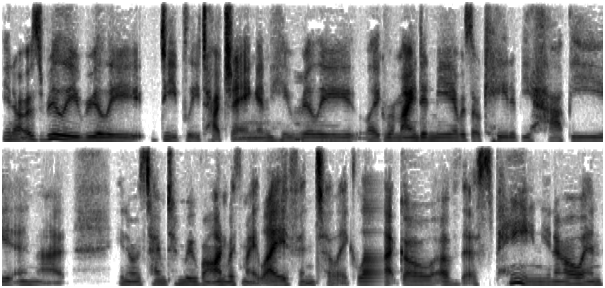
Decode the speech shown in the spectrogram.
you know it was really really deeply touching and he mm-hmm. really like reminded me it was okay to be happy and that you know it's time to move on with my life and to like let go of this pain you know and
